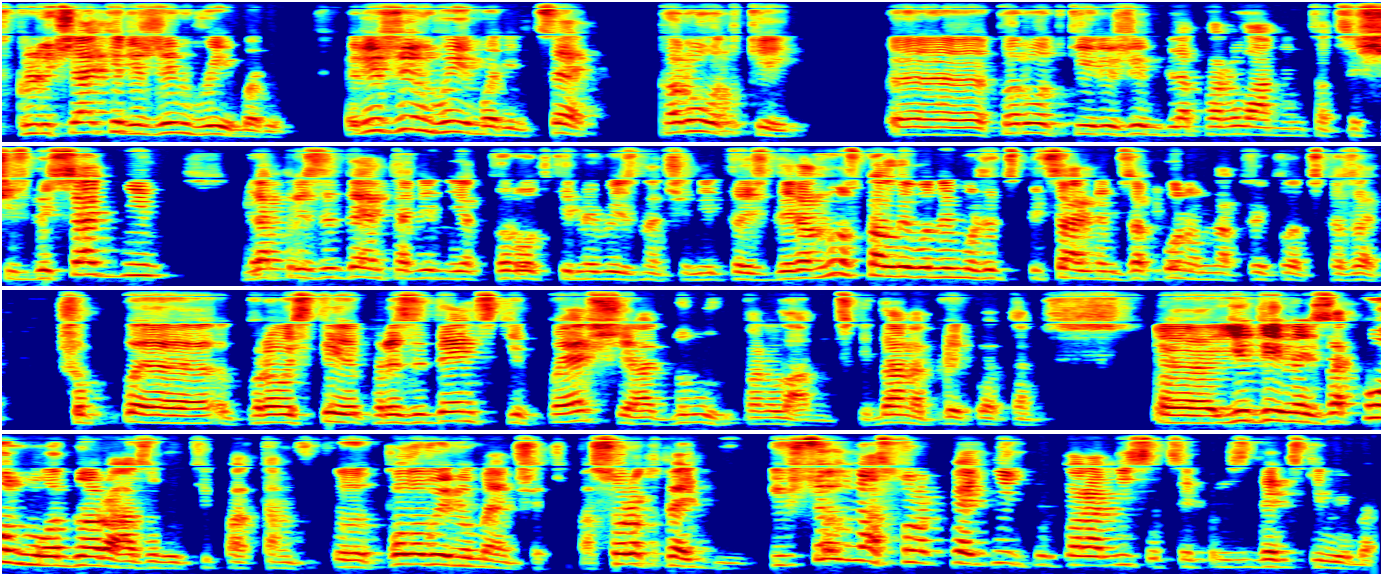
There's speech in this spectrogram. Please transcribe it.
включати режим виборів. Режим виборів це короткий, е, короткий режим для парламенту це 60 днів. Для президента він як короткий невизначений, тобто 90, але вони можуть спеціальним законом, наприклад, сказати, щоб е, провести президентські перші, а другі парламентські. Да, наприклад, там е, єдиний закон ну, одноразовий, типа там е, половину менше, типа 45 днів. І все у нас 45 днів, півтора місяця і президентський вибор.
